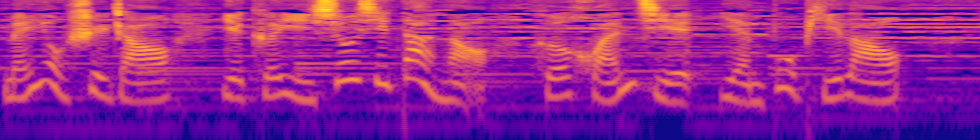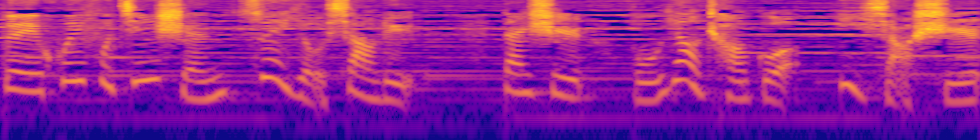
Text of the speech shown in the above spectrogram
没有睡着，也可以休息大脑和缓解眼部疲劳，对恢复精神最有效率。但是不要超过一小时。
